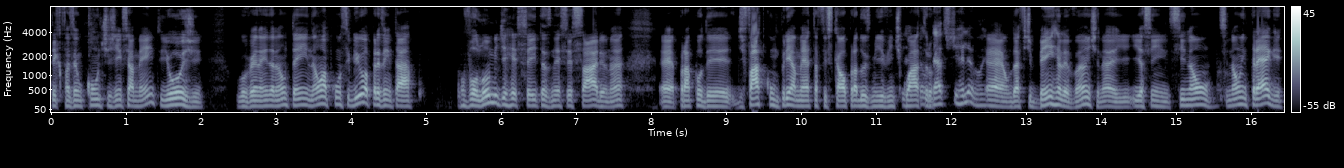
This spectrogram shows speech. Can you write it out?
ter que fazer um contingenciamento, e hoje o governo ainda não tem, não conseguiu apresentar o volume de receitas necessário né, é, para poder, de fato, cumprir a meta fiscal para 2024. É um déficit relevante. É, um déficit bem relevante, né? E, e, assim, se não, se não entregue,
